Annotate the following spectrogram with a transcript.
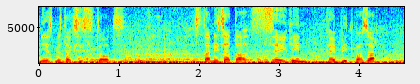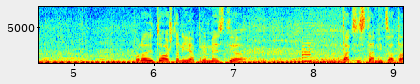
ние сме таксистите од станицата Зегин, кај Битпазар. Поради тоа што ни ја преместија такси станицата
